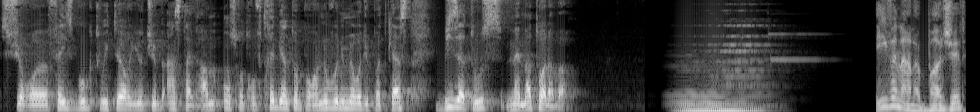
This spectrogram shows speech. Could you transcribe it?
sur Facebook, Twitter, YouTube, Instagram. On se retrouve très bientôt pour un nouveau numéro du podcast. Bis à tous, même à toi là-bas. Even on a budget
